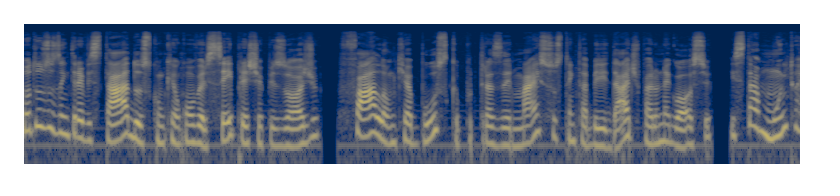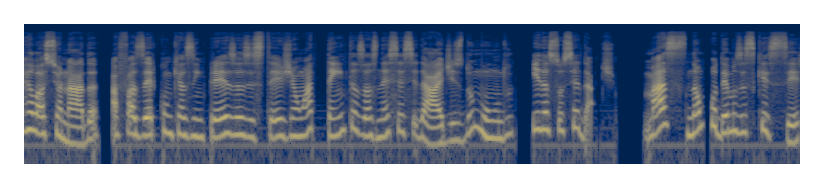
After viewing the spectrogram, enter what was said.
Todos os entrevistados com quem eu conversei para este episódio falam que a busca por trazer mais sustentabilidade para o negócio está muito relacionada a fazer com que as empresas estejam atentas às necessidades do mundo e da sociedade. Mas não podemos esquecer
